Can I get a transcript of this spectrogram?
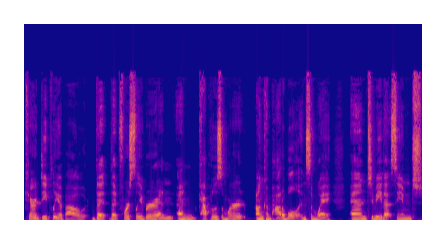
cared deeply about that that forced labor and and capitalism were uncompatible in some way. And to me that seemed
